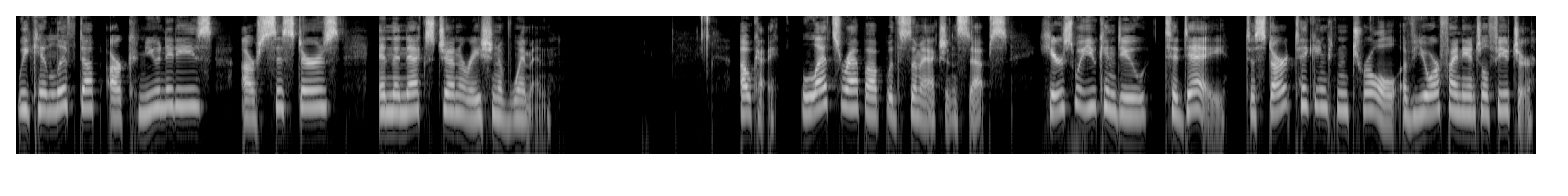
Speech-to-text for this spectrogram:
we can lift up our communities, our sisters, and the next generation of women. Okay, let's wrap up with some action steps. Here's what you can do today to start taking control of your financial future.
